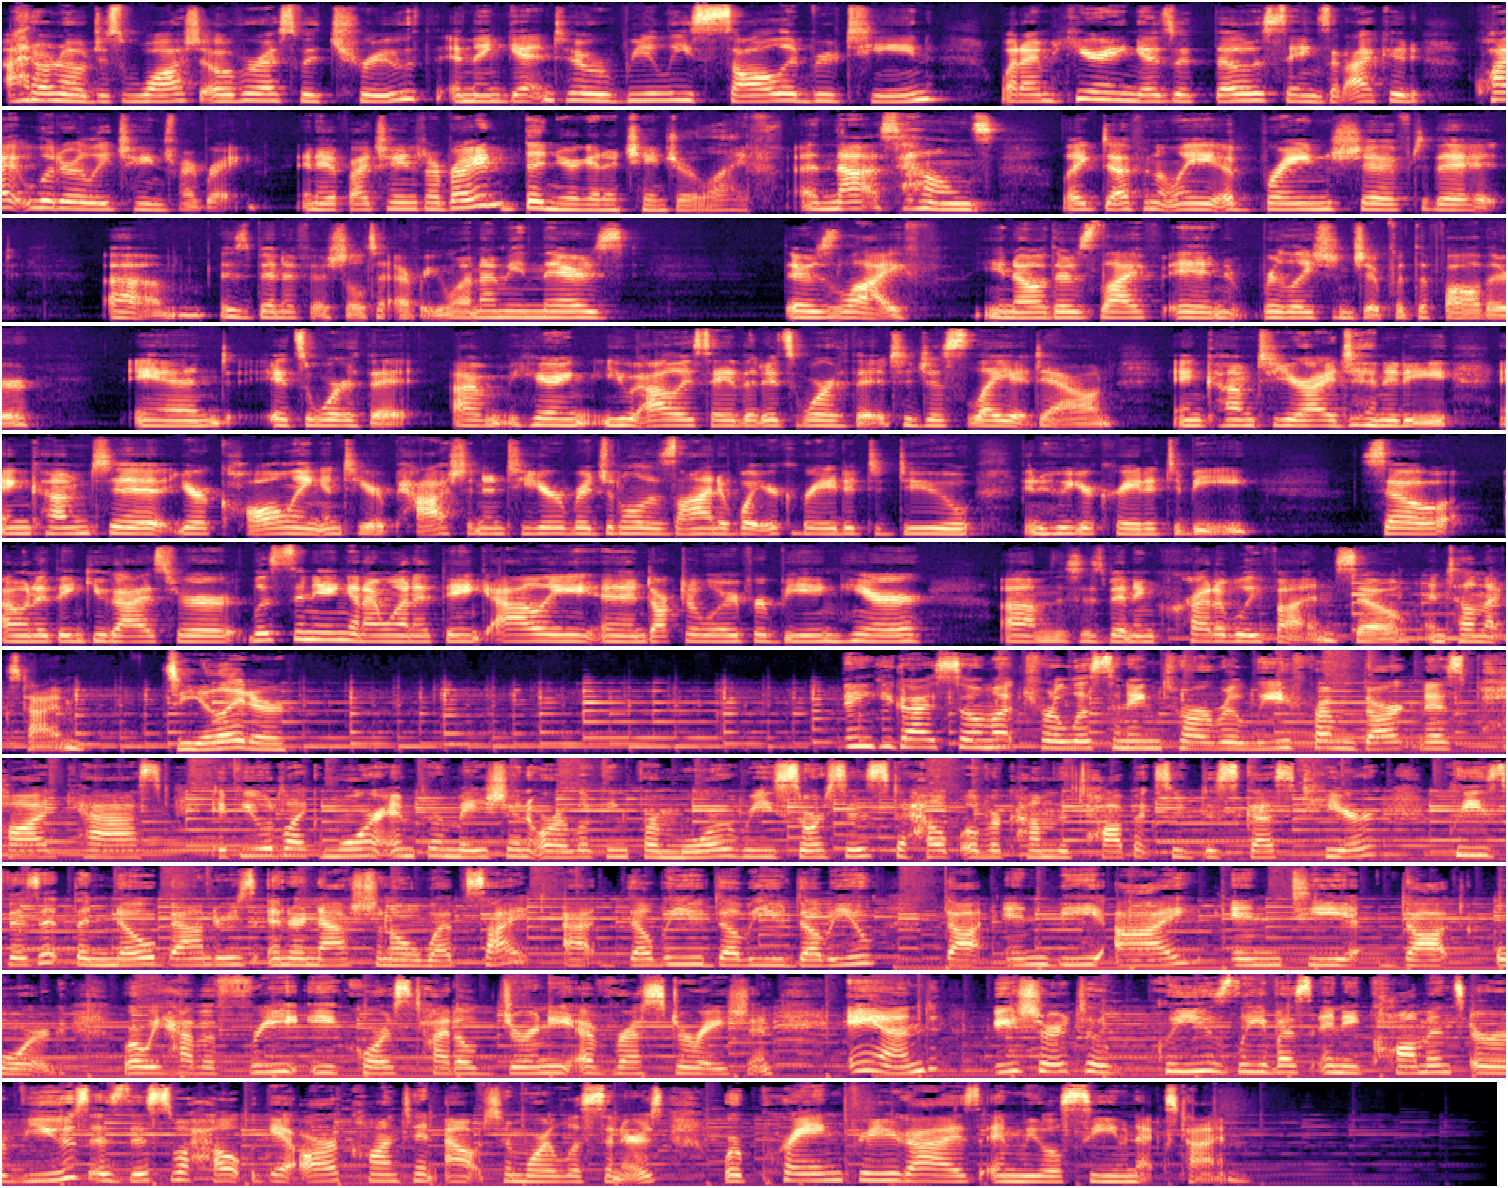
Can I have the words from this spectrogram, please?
I don't know, just wash over us with truth and then get into a really solid routine what I'm hearing is with those things that I could quite literally change my brain. And if I change my brain, then you're going to change your life. And that sounds like definitely a brain shift that um, is beneficial to everyone. I mean, there's there's life, you know, there's life in relationship with the Father, and it's worth it. I'm hearing you, Ali, say that it's worth it to just lay it down and come to your identity and come to your calling and to your passion and to your original design of what you're created to do and who you're created to be. So I want to thank you guys for listening, and I want to thank Ali and Dr. Lori for being here. Um, this has been incredibly fun. So until next time. See you later. Thank you guys so much for listening to our Relief from Darkness podcast. If you would like more information or looking for more resources to help overcome the topics we've discussed here, please visit the No Boundaries International website at www.nbint.org, where we have a free e course titled Journey of Restoration. And be sure to please leave us any comments or reviews, as this will help get our content out to more listeners. We're praying for you guys, and we will see you next time.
